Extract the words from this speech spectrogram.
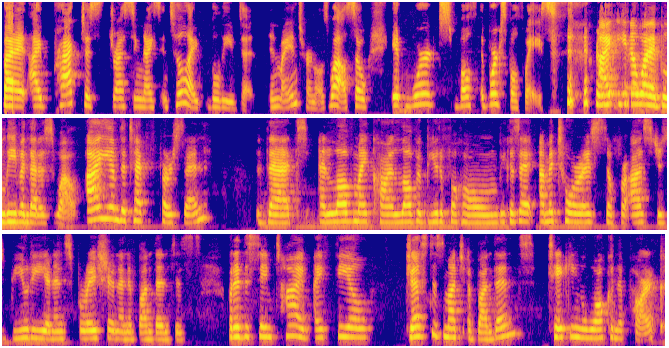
but I practiced dressing nice until I believed it in my internal as well. So it works both it works both ways. I you know what I believe in that as well. I am the type of person that I love my car, I love a beautiful home because I, I'm a Taurus. So for us, just beauty and inspiration and abundance is but at the same time, I feel just as much abundance taking a walk in the park,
